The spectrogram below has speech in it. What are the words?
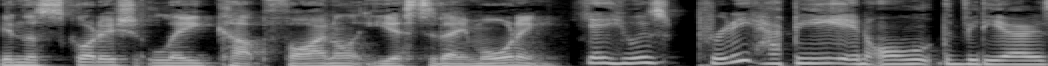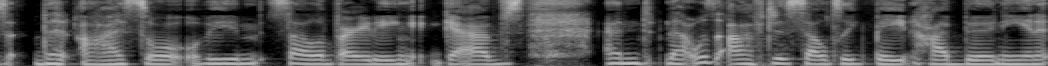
in the Scottish League Cup final yesterday morning. Yeah, he was pretty happy in all the videos that I saw of him celebrating Gabs, and that was after Celtic beat Hibernian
